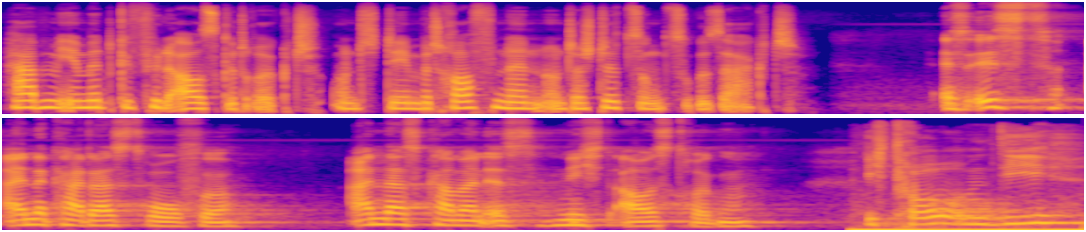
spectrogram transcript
haben ihr Mitgefühl ausgedrückt und den Betroffenen Unterstützung zugesagt. Es ist eine Katastrophe. Anders kann man es nicht ausdrücken. Ich traue um die,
